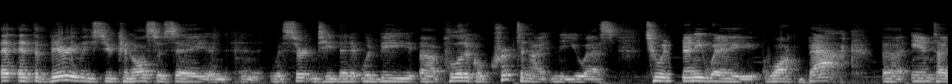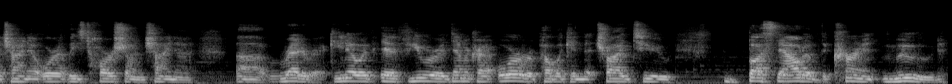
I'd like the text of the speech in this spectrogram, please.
at, at, the very least, you can also say, and, and with certainty, that it would be uh, political kryptonite in the U.S. to in any way walk back uh, anti-China or at least harsh on China uh, rhetoric. You know, if, if you were a Democrat or a Republican that tried to bust out of the current mood,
